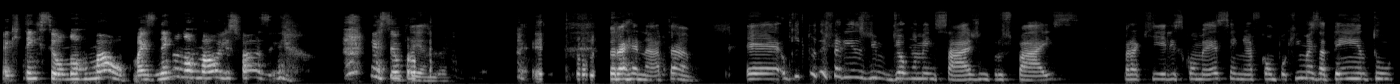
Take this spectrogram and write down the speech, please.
É que tem que ser o normal, mas nem o normal eles fazem. Esse é o problema. Doutora Renata, é, o que, que tu deixarias de, de alguma mensagem para os pais para que eles comecem a ficar um pouquinho mais atento,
